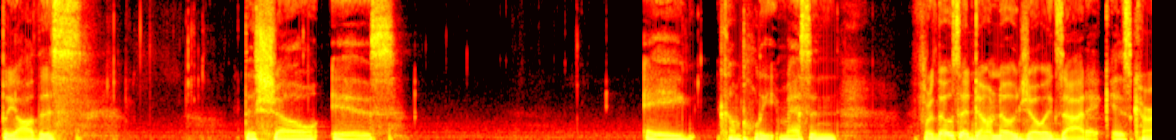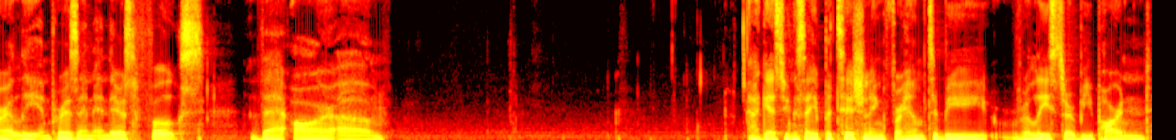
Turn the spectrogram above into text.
But y'all, this this show is a complete mess. And for those that don't know, Joe Exotic is currently in prison, and there's folks that are, um, I guess you can say, petitioning for him to be released or be pardoned.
